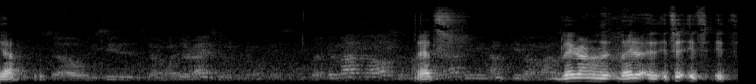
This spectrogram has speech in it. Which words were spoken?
Yeah, So we see this done with the rice but the matzah also. that's later on. In the, later, it's it's it's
